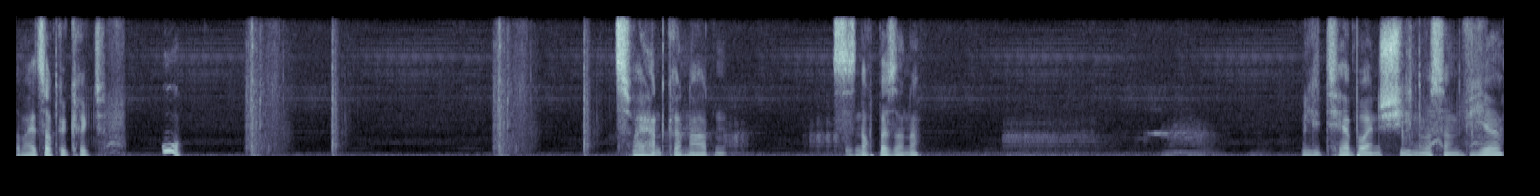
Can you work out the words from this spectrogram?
haben wir jetzt noch gekriegt? Uh. Zwei Handgranaten. Das ist noch besser, ne? Militärbeinschienen, was haben wir?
